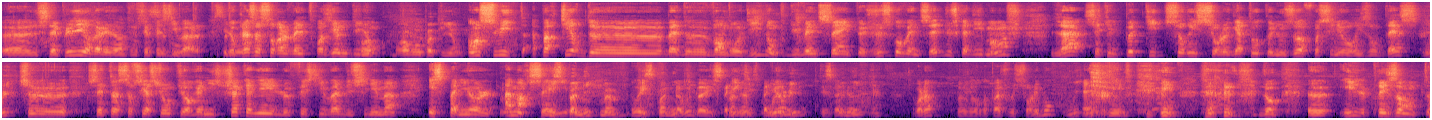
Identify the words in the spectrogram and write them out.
euh, c'est un plaisir d'aller dans tous ces festivals. Et donc là, ce sera le 23e Dion. bravo Papillon. Ensuite, à partir de, ben, de vendredi, donc du 25 jusqu'au 27, jusqu'à dimanche, là, c'est une petite cerise sur le gâteau que nous offre Ciné Horizontes, ce, cette association qui organise chaque année le festival du cinéma espagnol à Marseille hispanique même. Oui, hispanique. Ah oui, bah, hispanique, espagnol. Oui, oui, hispanique. Voilà, on ne va pas jouer sur les mots. Oui. Donc, euh, il présente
